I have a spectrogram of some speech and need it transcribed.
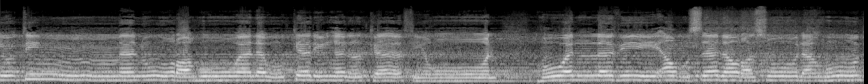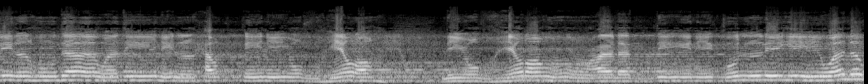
يتم نوره ولو كره الكافرون هو الذي أرسل رسوله بالهدى ودين الحق ليظهره ليظهره على الدين كله ولو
